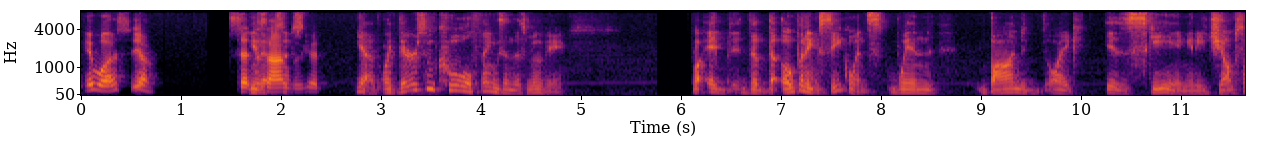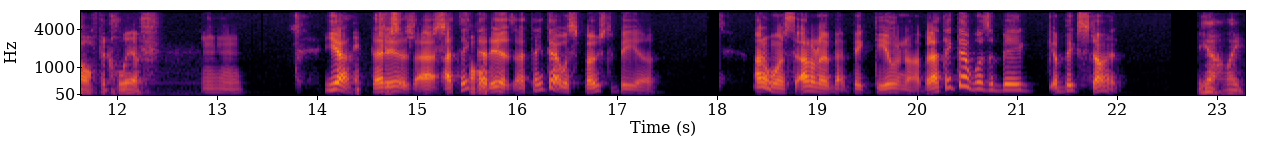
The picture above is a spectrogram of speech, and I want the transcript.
It was, yeah. Set You know, design so- was good. Yeah. Like there are some cool things in this movie. Well, it, the the opening sequence when Bond like is skiing and he jumps off the cliff. Mm-hmm. Yeah, that just is. I, I think that is. I think that was supposed to be a. I don't want to. Say, I don't know about big deal or not, but I think that was a big a big stunt. Yeah, like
